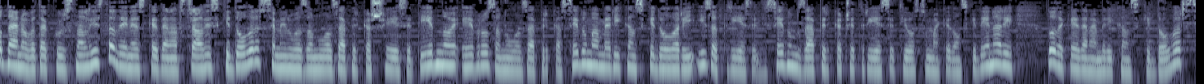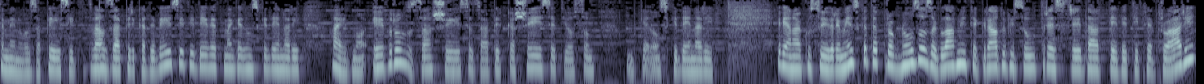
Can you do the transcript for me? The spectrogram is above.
Од најновата курсна листа, денеска еден австралиски долар се менува за 0,61 евро, за 0,7 американски долари и за 37,48 македонски денари, додека еден американски долар се менува за 52,99 македонски денари, а 1 евро за 60,68 македонски денари. Еве онаку со и временската прогноза за главните градови за утре среда 9 февруари,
